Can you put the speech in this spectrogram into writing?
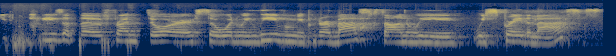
keep these at the front door, so when we leave, when we put our masks on, we we spray the masks,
